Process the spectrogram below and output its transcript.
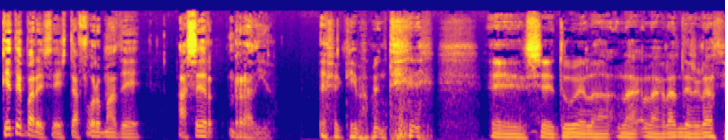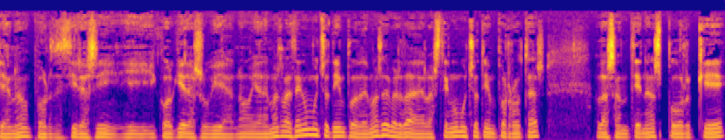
¿Qué te parece esta forma de hacer radio? Efectivamente. Eh, se tuve la, la, gran desgracia, ¿no? Por decir así, y, cualquiera subía, ¿no? Y además las tengo mucho tiempo, además de verdad, las tengo mucho tiempo rotas las antenas porque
